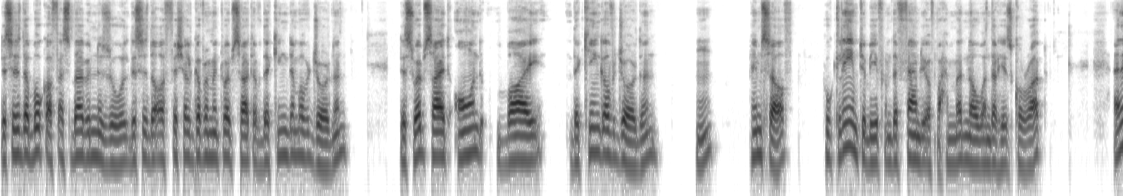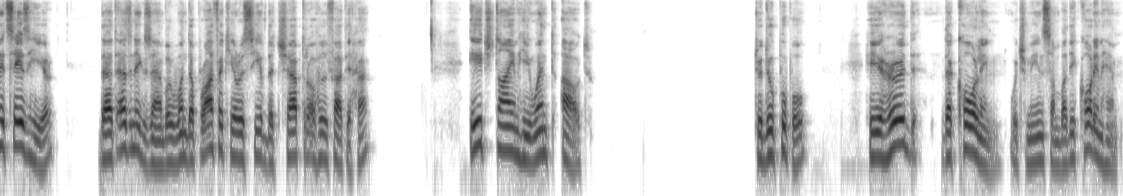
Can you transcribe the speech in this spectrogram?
this is the book of Asbab al-Nuzul this is the official government website of the Kingdom of Jordan. This website owned by the king of Jordan hmm, himself who claimed to be from the family of Muhammad no wonder he's corrupt. And it says here that as an example when the prophet he received the chapter of Al-Fatiha each time he went out to do poo he heard the calling which means somebody calling him.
